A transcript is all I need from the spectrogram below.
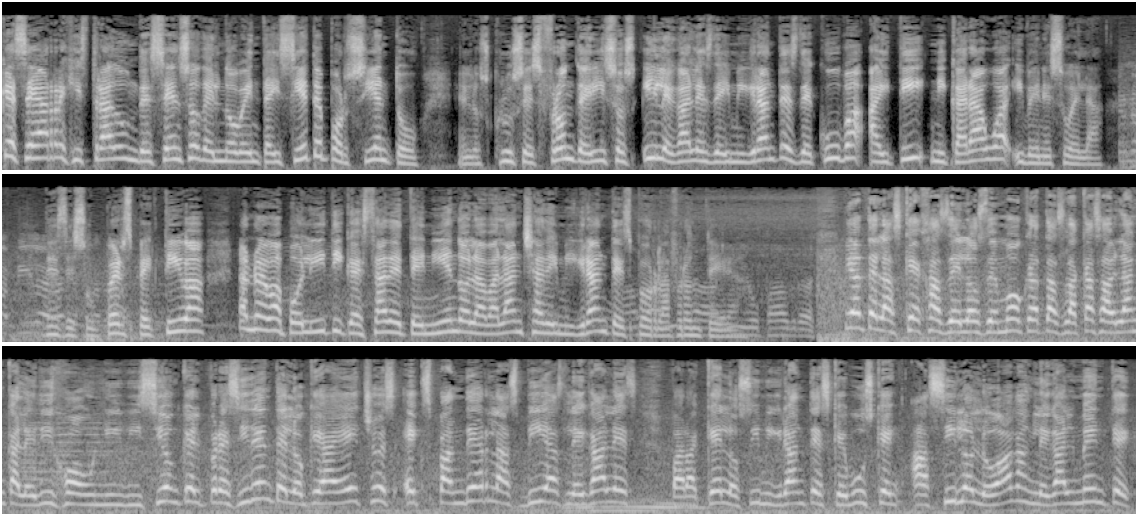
que se ha registrado un descenso del 97% en los cruces fronterizos ilegales de inmigrantes de Cuba, Haití, Nicaragua y Venezuela. Desde su perspectiva, la nueva política está deteniendo la avalancha de inmigrantes por la frontera. Y ante las quejas de los demócratas, la Casa Blanca le dijo a Univisión que el presidente lo que ha hecho es expander las vías legales para que los inmigrantes que busquen asilo lo hagan legalmente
